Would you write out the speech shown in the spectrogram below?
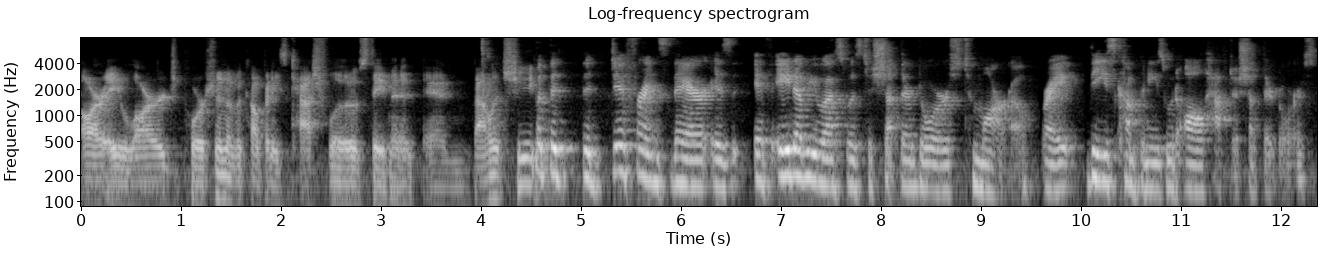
are a large portion of a company's cash flow statement and balance sheet. But the, the difference there is if AWS was to shut their doors tomorrow, right? These companies would all have to shut their doors.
